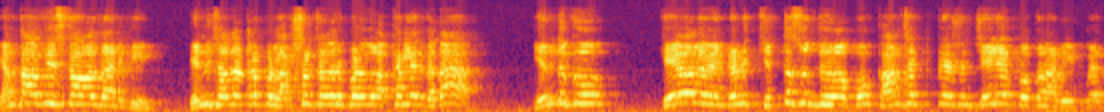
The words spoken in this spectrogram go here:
ఎంత ఆఫీస్ కావాలి దానికి? ఎన్ని చదరపు లక్షల చదరపు అడుగులు అక్కర్లేదు కదా? ఎందుకు? కేవలం ఏంటంటే చిత్తశుద్ధి లోపం కాన్సన్ట్రేషన్ చేయలేకపోతున్నారు వీటి మీద.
